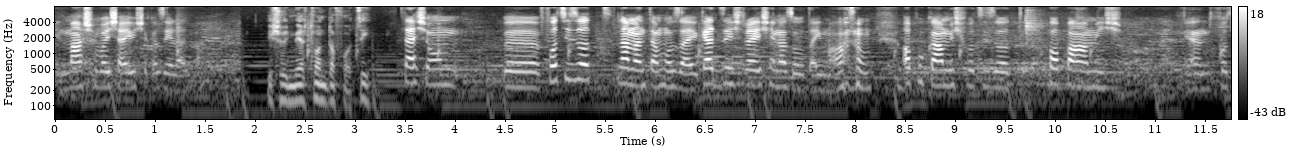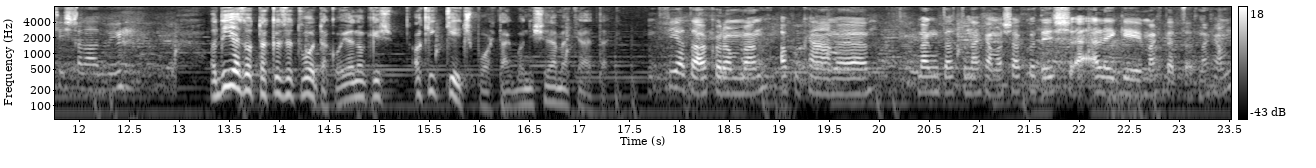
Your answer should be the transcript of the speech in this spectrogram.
én máshova is eljussak az életbe. És hogy miért van a foci? Tásom ö, focizott, lementem hozzájuk edzésre, és én azóta imádom. Apukám is focizott, papám is, ilyen focis családban. A díjazottak között voltak olyanok is, akik két sportágban is remekeltek. Fiatal koromban apukám ö, megmutatta nekem a sakkot, és eléggé megtetszett nekem.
